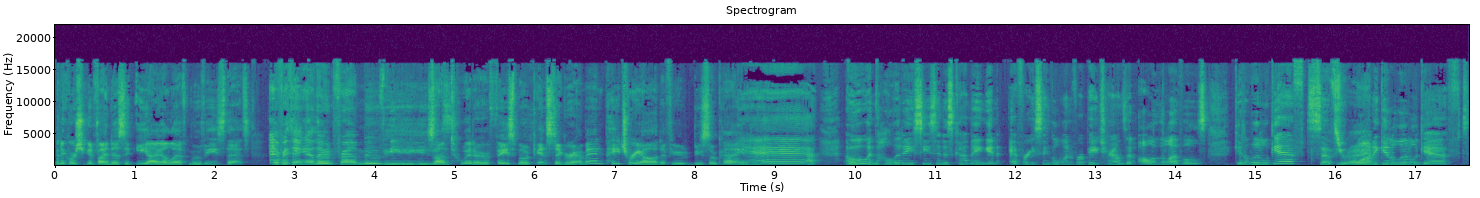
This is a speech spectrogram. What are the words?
And of course, you can find us at EILF Movies. That's everything I learned from movies on Twitter, Facebook, Instagram, and Patreon, if you'd be so kind. Yeah. Oh, and the holiday season is coming, and every single one of our Patreons at all of the levels get a little gift. So That's if you right. want to get a little gift,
